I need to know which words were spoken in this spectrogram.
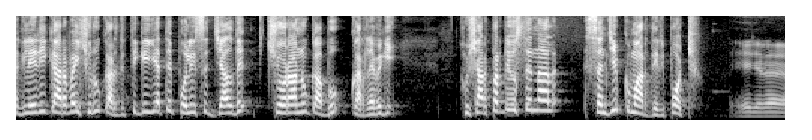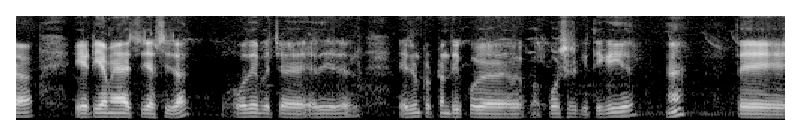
ਅਗਲੇਰੀ ਕਾਰਵਾਈ ਸ਼ੁਰੂ ਕਰ ਦਿੱਤੀ ਗਈ ਹੈ ਤੇ ਪੁਲਿਸ ਜਲਦ ਚੋਰਾਂ ਨੂੰ ਕਾਬੂ ਕਰ ਲਵੇਗੀ। ਹੁਸ਼ਿਆਰਪੁਰ ਦੇ ਉਸ ਦੇ ਨਾਲ ਸੰਜੀਵ ਕੁਮਾਰ ਦੀ ਰਿਪੋਰਟ। ਇਹ ਜਿਹੜਾ ਏਟੀਐਮ ਹੈ ਐਚਡੀਐਫਸੀ ਦਾ। ਉਹਦੇ ਵਿੱਚ ਇਹਦੇ ਇਹਨੂੰ ਟੁੱਟਣ ਦੀ ਕੋ- ਕੋਸ਼ਿਸ਼ ਕੀਤੀ ਗਈ ਹੈ ਹੈ? ਤੇ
